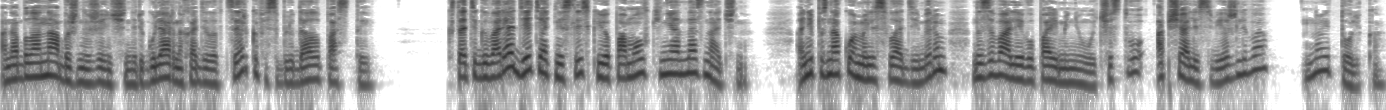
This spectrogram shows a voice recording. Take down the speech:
Она была набожной женщиной, регулярно ходила в церковь и соблюдала посты. Кстати говоря, дети отнеслись к ее помолвке неоднозначно. Они познакомились с Владимиром, называли его по имени-отчеству, общались вежливо, но и только.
